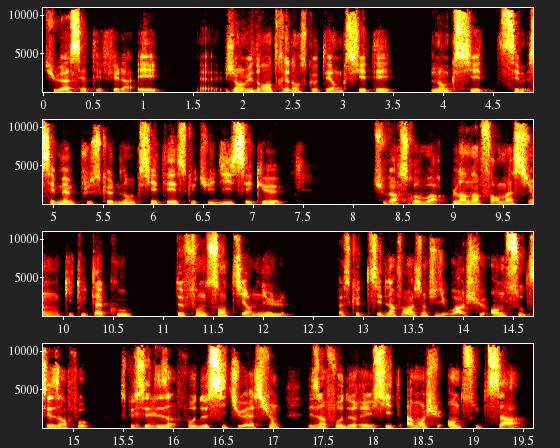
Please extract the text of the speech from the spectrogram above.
tu as cet effet-là. Et euh, j'ai envie de rentrer dans ce côté anxiété. L'anxiété, c'est même plus que de l'anxiété. Ce que tu dis, c'est que tu vas recevoir plein d'informations qui tout à coup te font te sentir nul parce que c'est de l'information. Tu dis, waouh, je suis en dessous de ces infos parce que c'est mmh des infos de situation, des infos de réussite. Ah, moi, je suis en dessous de ça.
